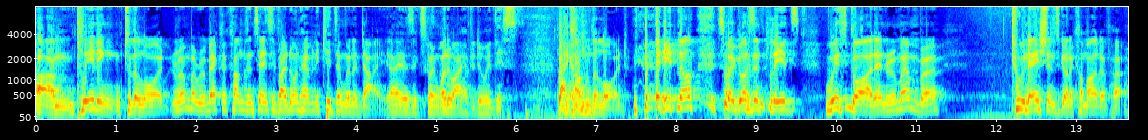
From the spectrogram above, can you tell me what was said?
um, pleading to the Lord. Remember, Rebecca comes and says, If I don't have any kids, I'm going to die. Isaac's going, What do I have to do with this? Like I'm the Lord. you know? So he goes and pleads with God. And remember, two nations going to come out of her.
